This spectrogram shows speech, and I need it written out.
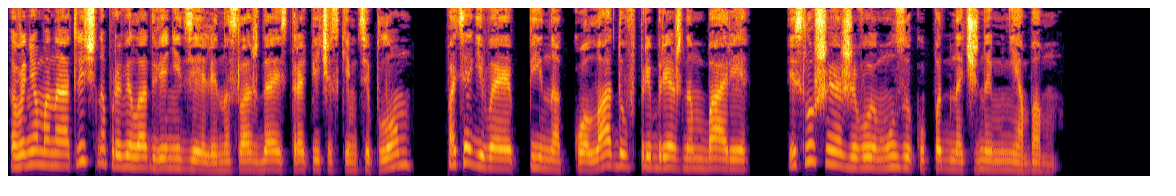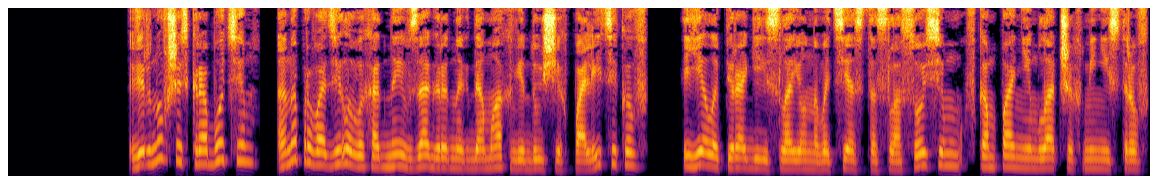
В нем она отлично провела две недели, наслаждаясь тропическим теплом, потягивая пина-коладу в прибрежном баре и слушая живую музыку под ночным небом. Вернувшись к работе, она проводила выходные в загородных домах ведущих политиков, ела пироги из слоеного теста с лососем в компании младших министров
